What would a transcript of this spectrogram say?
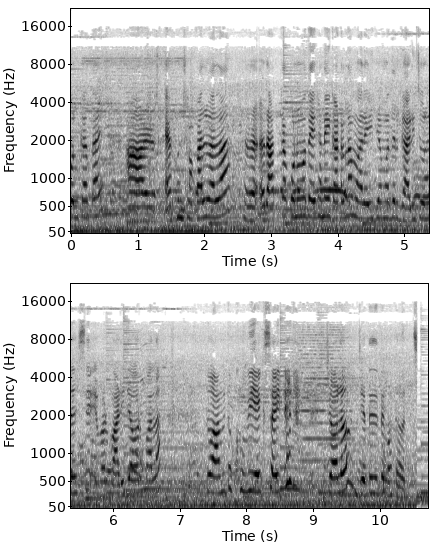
কলকাতায়। আর এখন সকালবেলা, রাতটা কোনো মতো এখানেই কাটালাম, আর এই যে আমাদের গাড়ি চলে এসছে, এবার বাড়ি যাওয়ার পালা। তো আমি তো খুবই এক্সাইটেড চলো, যেতে যেতে কথা হচ্ছে।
